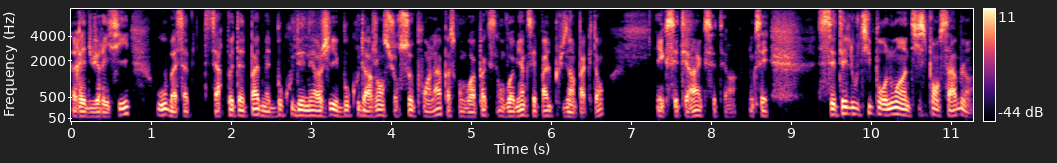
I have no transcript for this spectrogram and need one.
réduire ici ou bah ça sert peut-être pas de mettre beaucoup d'énergie et beaucoup d'argent sur ce point-là parce qu'on voit pas que on voit bien que c'est pas le plus impactant etc etc donc c'est c'était l'outil pour nous indispensable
